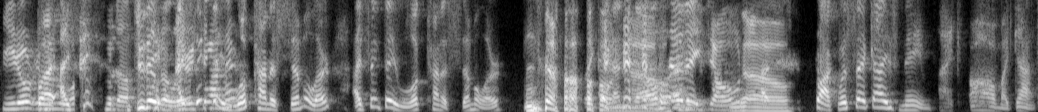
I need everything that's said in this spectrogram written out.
You don't but remember I think a, do they? put a I lyric think they there? look kind of similar. I think they look kind of similar. No, Denzel? no, No, they don't. no. Fuck, what's that guy's name? Like, oh my god,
